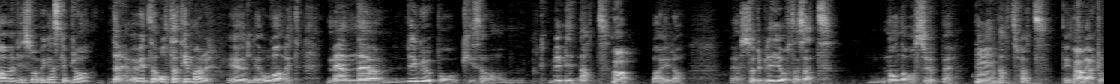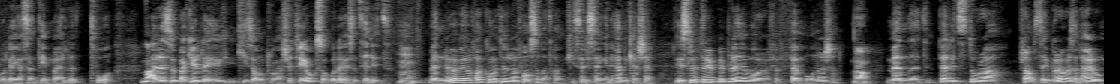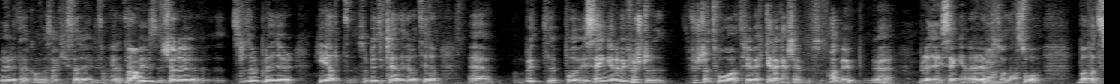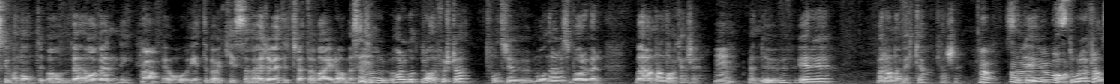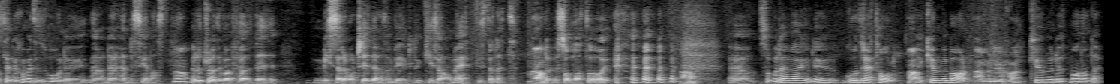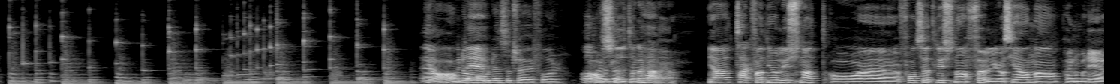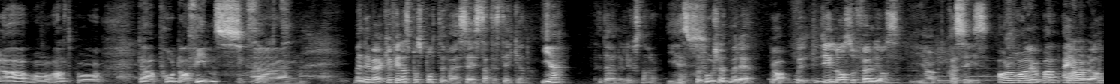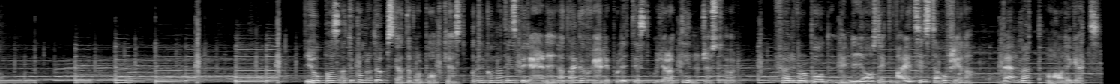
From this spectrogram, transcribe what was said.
Ja, men vi sover ganska bra där hemma. Jag vet inte, åtta timmar är väl ovanligt. Men eh, vi går upp och kissar honom vid midnatt ja, varje dag. Eh, så det blir ju oftast att någon av oss är uppe vid Mm. midnatt för att det är inte Ja. värt att gå och lägga sig en timme eller två. Nej. Eller så man kan ju kissa honom klockan 23 också och gå och lägga sig tidigt. Mm. Men nu har vi i alla fall kommit ur den fasen att han kissar i sängen. Det händer kanske. Det slutade med blöjor bara för fem månader sedan. ja, Men eh, väldigt stora framsteg. I början var det så här, det här är omöjligt. Det här kommer, så han kissade liksom hela tiden. Ja. Vi körde, slutade med blöjor helt. Så bytte kläder hela tiden. Eh, bytte på, I sängen. Vi första, första två, tre veckorna kanske hade vi eh, blöja i sängen. Eller Mm. så när han sov. Bara för att det skulle vara någon typ av vä- avvänjning. Ja. Och inte behöva kissa. Eller vet du, tvätta varje dag. Men sen Mm. så har det gått bra. Första två, tre månaderna så var det väl varannan dag kanske. mm. Men nu är det varannan vecka kanske. ja. Så det är bra. stora framsteg. Nu kommer jag inte ihåg när, vi, när, när det hände senast. Ja. Men då tror jag att det var för att vi missade vår tid. Alltså, vi kissade honom ett istället. Ja. Hade somnat och oj. Ja. Så på den vägen, det går åt rätt håll. Ja. Det är kul med barn. ja, men det är skönt. Kul men utmanande. Ja, med de det- orden så tror jag vi får avsluta det här ja. Ja, tack för att ni har lyssnat och eh, fortsätt lyssna. Följ oss gärna, prenumerera och allt på där poddar finns. Exakt. Ehm, Men ni verkar finnas på Spotify, säger statistiken. Ja, där ni lyssnar. yes. Så fortsätt med det. Ja, Och gilla oss och följ oss. ja, precis. Ha det bra allihopa. Hej Ha det då! bra. Vi hoppas att du kommer att uppskatta vår podcast och att den kommer att inspirera dig att engagera dig politiskt och göra din röst hörd. Följ vår podd med nya avsnitt varje tisdag och fredag. Väl mött och ha det gött!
